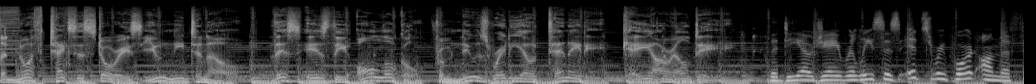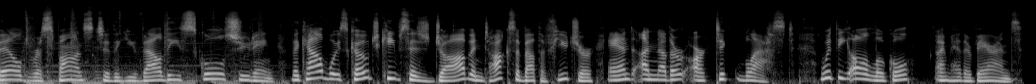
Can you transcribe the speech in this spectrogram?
The North Texas stories you need to know. This is the All Local from News Radio 1080 KRLD. The DOJ releases its report on the failed response to the Uvalde school shooting. The Cowboys coach keeps his job and talks about the future and another Arctic blast. With the All Local, I'm Heather Behrens.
